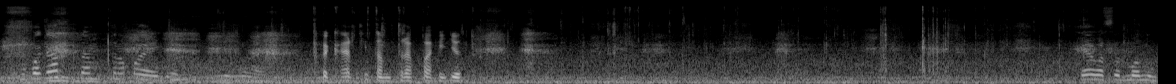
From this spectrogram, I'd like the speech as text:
Ну, по карте там тропа идет. По карте там тропа идет. Я вас обманул.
